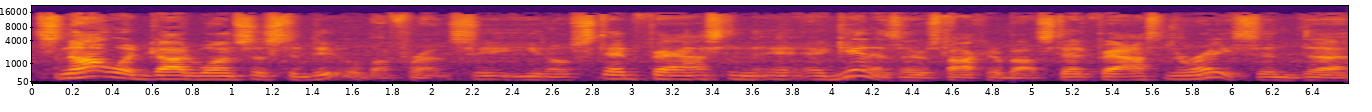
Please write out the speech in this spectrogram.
it's not what God wants us to do, my friends. You know, steadfast, and again, as I was talking about, steadfast in the race, and uh,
